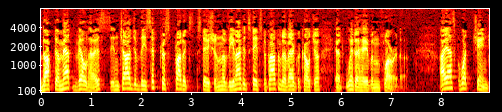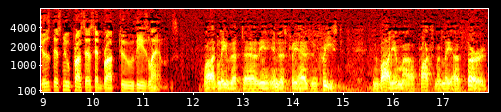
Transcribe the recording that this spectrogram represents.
Dr. Matt Veldhuis, in charge of the Citrus Products Station of the United States Department of Agriculture at Winter Haven, Florida. I asked what changes this new process had brought to these lands. Well, I believe that uh, the industry has increased In volume, uh, approximately a third.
